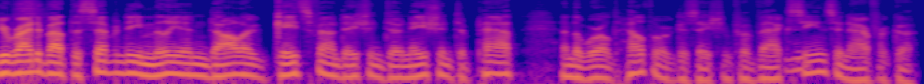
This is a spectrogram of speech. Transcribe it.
You write about the $70 million Gates Foundation donation to PATH and the World Health Organization for vaccines mm-hmm. in Africa.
